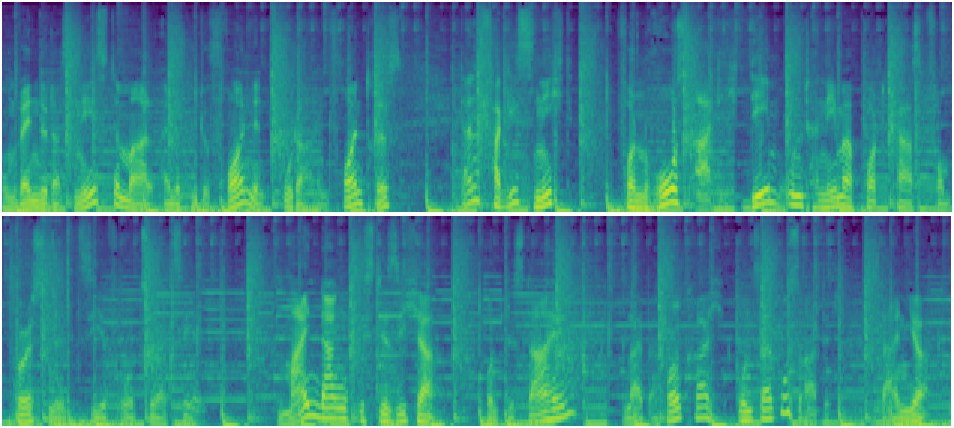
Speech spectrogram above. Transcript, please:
Und wenn du das nächste Mal eine gute Freundin oder einen Freund triffst, dann vergiss nicht, von Großartig, dem Unternehmer-Podcast vom Personal CFO zu erzählen. Mein Dank ist dir sicher und bis dahin bleib erfolgreich und sei großartig. Dein Jörg.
